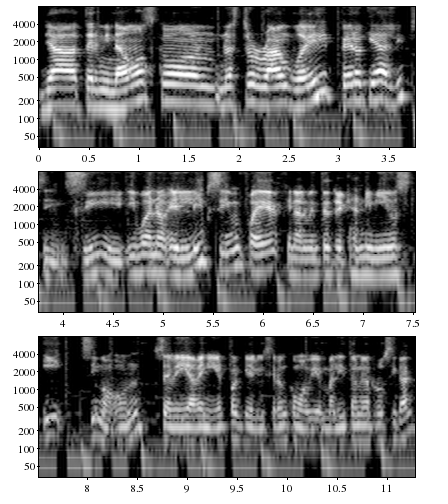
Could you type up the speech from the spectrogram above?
ya terminamos con nuestro runway, pero queda lip sync. Sí, y bueno, el lip sync fue finalmente entre Candy Muse y Simone. Se veía venir porque lo hicieron como bien malito en el Rusical.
